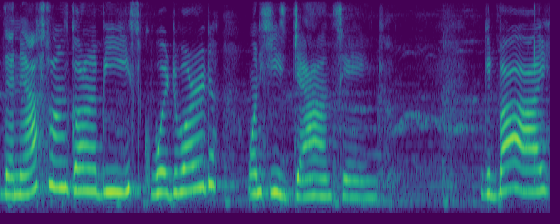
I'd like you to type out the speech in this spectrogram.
The next one's gonna be squidward when he's dancing. Goodbye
